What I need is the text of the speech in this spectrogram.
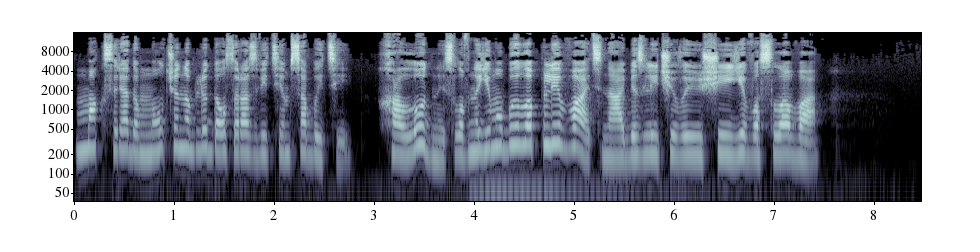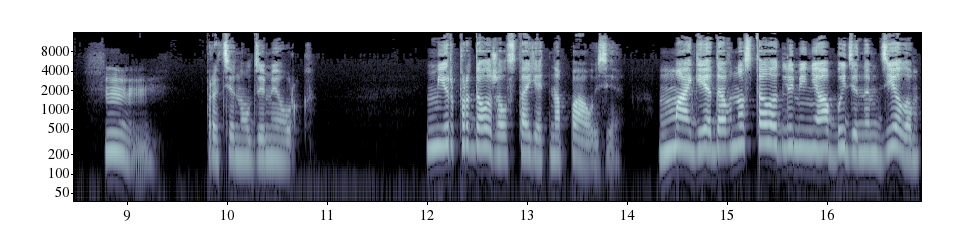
Макс рядом молча наблюдал за развитием событий холодный, словно ему было плевать на обезличивающие его слова. «Хм...» — протянул Демиург. Мир продолжал стоять на паузе. Магия давно стала для меня обыденным делом,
